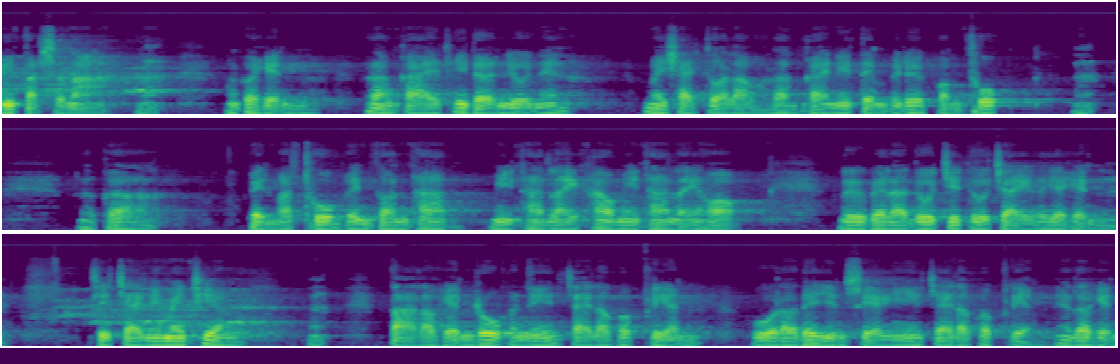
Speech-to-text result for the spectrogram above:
วิปัสสนานะมันก็เห็นร่างกายที่เดินอยู่เนี่ยไม่ใช่ตัวเรา ร่างกายนี้เต็มไปด้วยความทุกข์นะแล้วก็เป็นวัตถุเป็นก้อนธาตุมีธาตุไหลเข้ามีธาตุไหลออก หรือเวลาดูจิตดูใจก็จะเห็น จิตใจนี้ไม่เที่ยงตาเราเห็นรูปอันนี้ ใจเราก็เปลี่ยน หูเราได้ยินเสียงอย่างนี้ใจเราก็เปลี่ยนนี่เราเห็น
